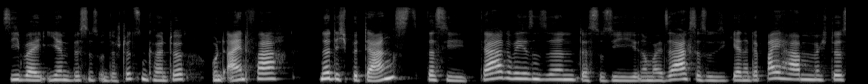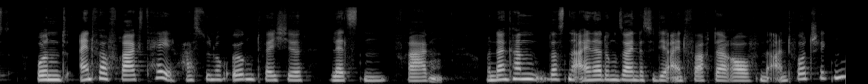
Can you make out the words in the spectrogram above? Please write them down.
sie bei ihrem Business unterstützen könnte und einfach ne, dich bedankst, dass sie da gewesen sind, dass du sie nochmal sagst, dass du sie gerne dabei haben möchtest und einfach fragst, hey, hast du noch irgendwelche letzten Fragen? Und dann kann das eine Einladung sein, dass sie dir einfach darauf eine Antwort schicken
